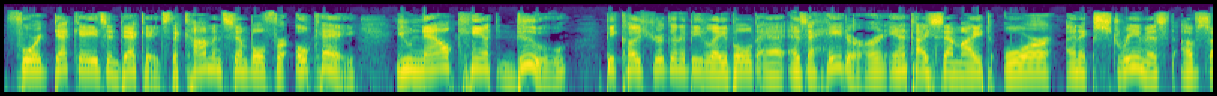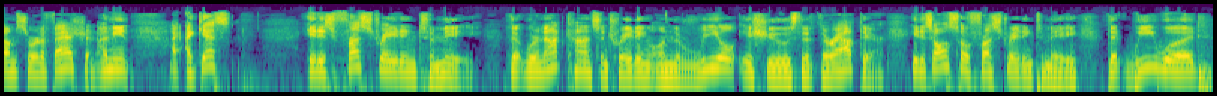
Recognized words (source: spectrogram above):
for decades and decades, the common symbol for okay, you now can't do because you're going to be labeled a, as a hater or an anti-Semite or an extremist of some sort of fashion. I mean, I, I guess it is frustrating to me that we're not concentrating on the real issues that are out there. It is also frustrating to me that we would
